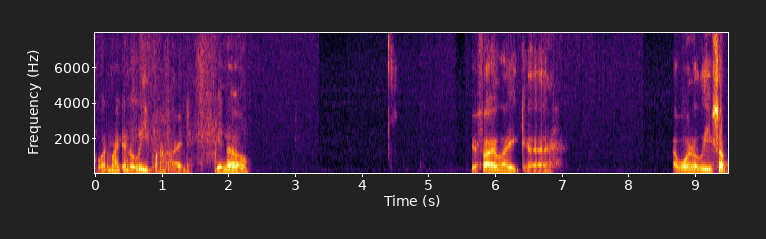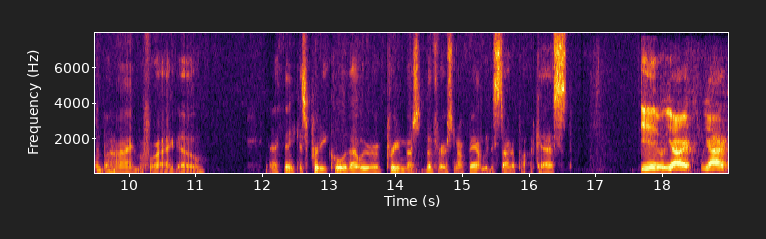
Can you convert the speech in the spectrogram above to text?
What am I gonna leave behind? You know? If I like uh I wanna leave something behind before I go. I think it's pretty cool that we were pretty much the first in our family to start a podcast. Yeah, we are. We are.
